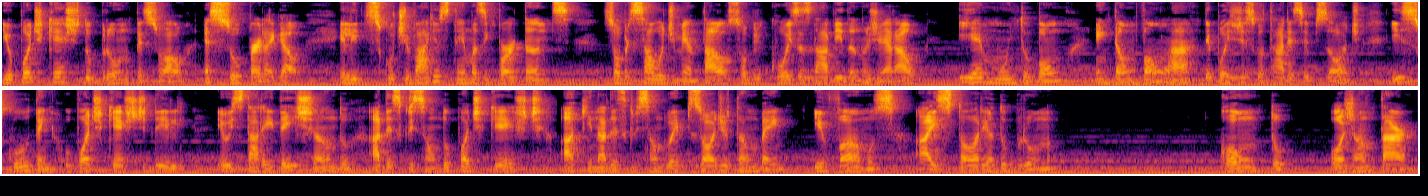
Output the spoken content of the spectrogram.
E o podcast do Bruno, pessoal, é super legal. Ele discute vários temas importantes sobre saúde mental, sobre coisas da vida no geral, e é muito bom. Então vão lá depois de escutar esse episódio e escutem o podcast dele. Eu estarei deixando a descrição do podcast aqui na descrição do episódio também. E vamos à história do Bruno. Conto O Jantar,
